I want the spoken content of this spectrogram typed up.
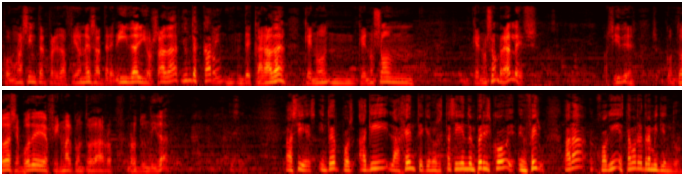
con unas interpretaciones atrevidas y osadas Y un descaro. descaradas que no que no son que no son reales. Así de con todas se puede afirmar con toda ro- rotundidad. Así es. Entonces, pues aquí la gente que nos está siguiendo en Periscope, en Facebook. Ahora, Joaquín, estamos retransmitiendo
